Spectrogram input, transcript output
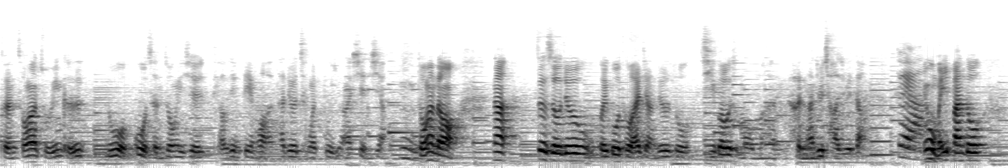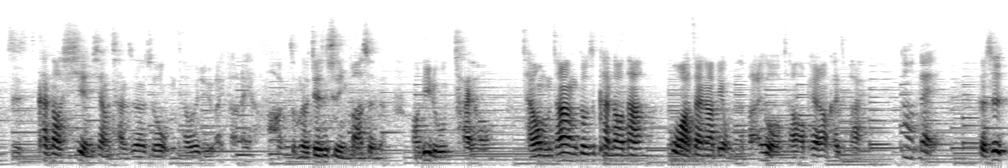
可能同样主因，可是如果过程中一些条件变化，它就会成为不一样的现象。嗯，同样的哦，那这时候就回过头来讲，就是说奇怪，为什么我们很很难去察觉到？对啊因为，我们一般都只看到现象产生的时候，我们才会去哎发哎呀啊，怎么有这件事情发生了？哦，例如彩虹，彩虹我们常常都是看到它挂在那边，我们才发现哎呦彩虹好漂亮，开始拍。哦对，可是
